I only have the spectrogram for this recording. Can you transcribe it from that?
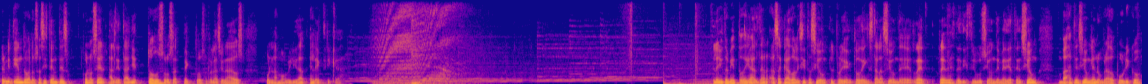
permitiendo a los asistentes conocer al detalle todos los aspectos relacionados con la movilidad eléctrica. El Ayuntamiento de Galdar ha sacado a licitación el proyecto de instalación de redes de distribución de media tensión, baja tensión y alumbrado público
